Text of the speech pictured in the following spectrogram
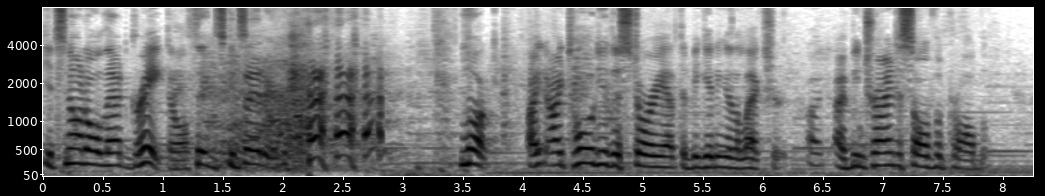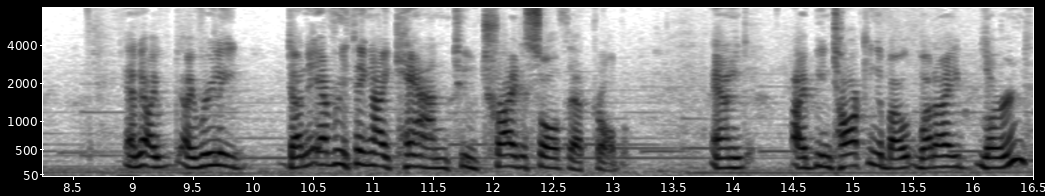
it's not all that great, all things considered. Look, I, I, told you the story at the beginning of the lecture. I, have been trying to solve a problem. And I, I really done everything I can to try to solve that problem. And I've been talking about what I learned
